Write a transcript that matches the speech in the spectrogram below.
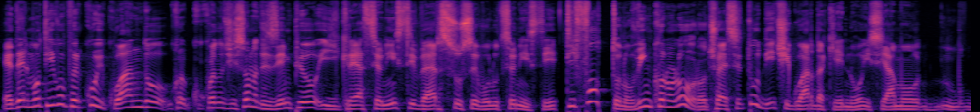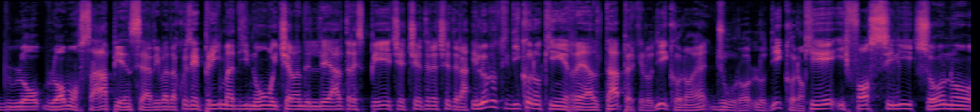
ed è il motivo per cui quando, qu- quando ci sono ad esempio i creazionisti versus evoluzionisti, ti fottono, vincono loro, cioè se tu dici guarda che noi siamo mm, l'u- l'uomo sapiens arriva da questo e prima di noi c'erano delle altre specie eccetera eccetera e loro ti dicono che in realtà, perché lo dicono eh, giuro, lo dicono, che i fossili sono,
